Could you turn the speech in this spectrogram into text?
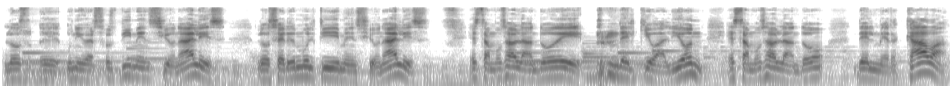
los eh, universos dimensionales, los seres multidimensionales. Estamos hablando de, del Kibalión, estamos hablando del Merkaba,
